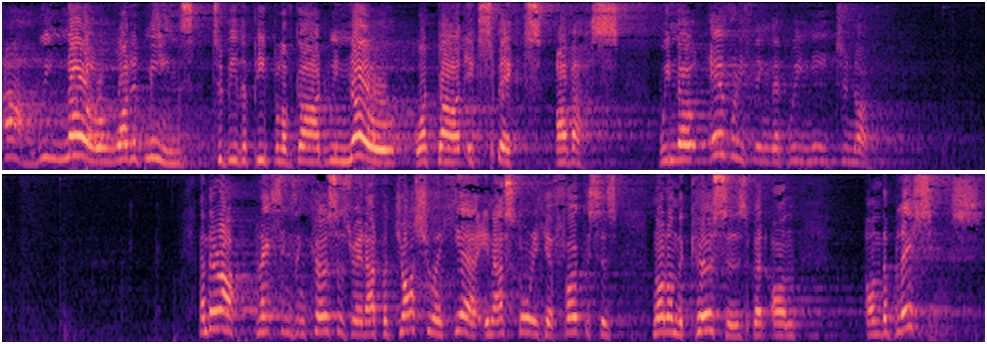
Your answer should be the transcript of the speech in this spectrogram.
ah, we know what it means to be the people of God. We know what God expects of us. We know everything that we need to know. And there are blessings and curses read out, but Joshua here in our story here focuses not on the curses, but on, on the blessings,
